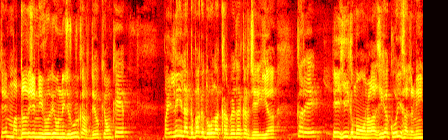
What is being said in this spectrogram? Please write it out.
ਤੇ ਮਦਦ ਜਿੰਨੀ ਹੋਦੀ ਉਨੀ ਜ਼ਰੂਰ ਕਰ ਦਿਓ, ਕਿਉਂਕਿ ਪਹਿਲਾਂ ਹੀ ਲਗਭਗ 2 ਲੱਖ ਰੁਪਏ ਦਾ ਕਰਜ਼ਈ ਆ। ਘਰੇ ਇਹੀ ਕਮਾਉਣ ਵਾਲਾ ਸੀਗਾ, ਕੋਈ ਹੱਲ ਨਹੀਂ।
